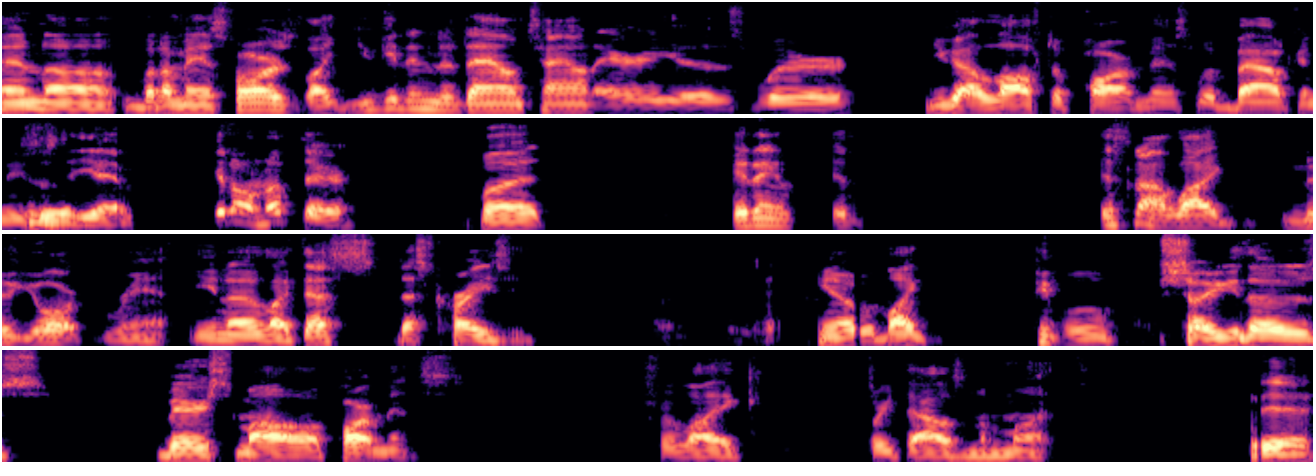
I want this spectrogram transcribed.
And, uh, but I mean, as far as like you get into downtown areas where you got loft apartments with balconies, stuff, yeah, get on up there, but it ain't, it, it's not like New York rent, you know, like that's, that's crazy you know, like people show you those very small apartments for like three thousand a month. Yeah.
